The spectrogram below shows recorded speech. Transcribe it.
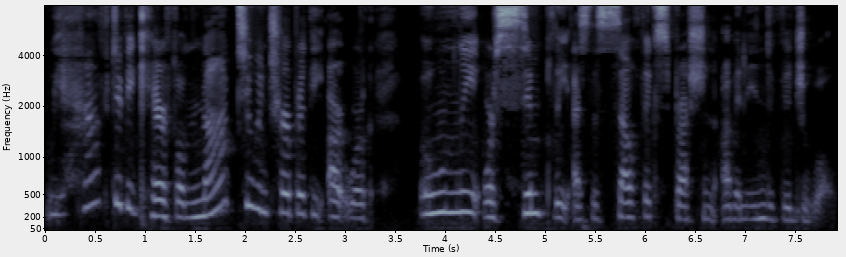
We have to be careful not to interpret the artwork only or simply as the self-expression of an individual.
